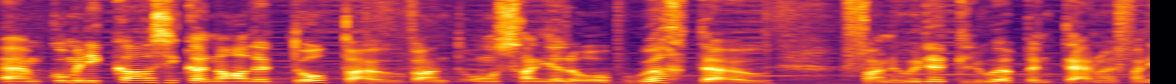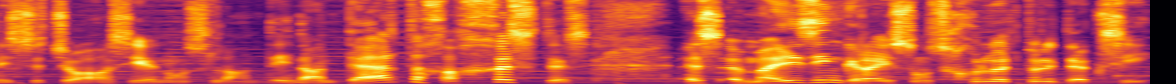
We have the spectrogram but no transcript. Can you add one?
ehm um, kommunikasiekanale dophou want ons gaan julle op hoogte hou van hoe dit loop in terme van die situasie in ons land. En dan 30 Augustus is Amazing Grace ons groot produksie.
